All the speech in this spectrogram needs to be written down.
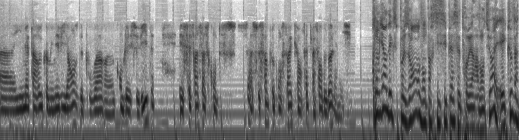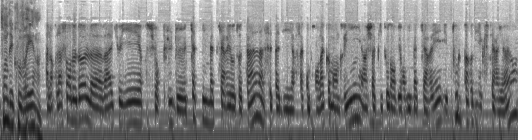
euh, il m'est paru comme une évidence de pouvoir euh, combler ce vide. Et c'est face à ce, à ce simple constat qu'en fait la de Dole est née. Combien d'exposants vont participer à cette première aventure et, et que va-t-on découvrir? Alors, la Foire de Dole euh, va accueillir sur plus de 4000 mètres carrés au total, c'est-à-dire ça comprend la commanderie, un chapiteau d'environ 1000 mètres carrés et tout le parvis extérieur.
